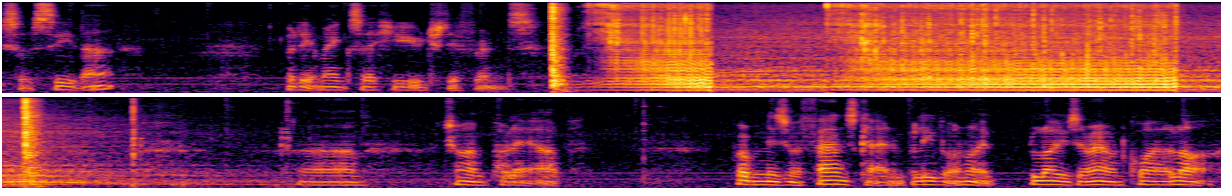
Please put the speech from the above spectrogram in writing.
sort of see that but it makes a huge difference. Um, try and pull it up. Problem is my fan's going and believe it or not it blows around quite a lot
